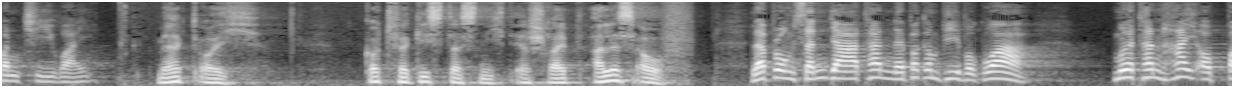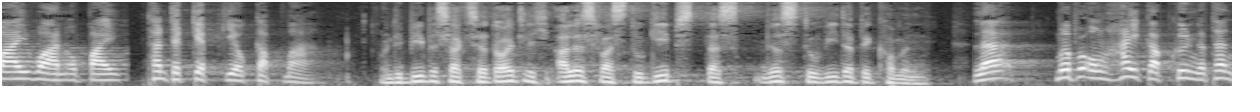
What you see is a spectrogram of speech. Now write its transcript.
บัญชีไว้ Merkt euch, Gott vergisst das nicht. Er schreibt alles auf. และพระองค์สัญญาท่านในพระคัมภีร์บอกว่า เมื่อท่านให้ออกไปหวานออกไป ท่านจะเก็บเกี่ยวกลับมา Und die Bibel sagt sehr deutlich, alles, was du gibst, das wirst du wieder bekommen. และเมื่อพระองค์ให้กลับคืนกับท่าน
